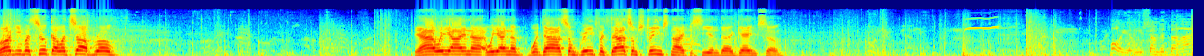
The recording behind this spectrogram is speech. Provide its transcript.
Buggy Bazooka, what's up, bro? Yeah, we are in a, we are in a, well, there are some griefers, there are some stream snipers here in the game, so. Oh, you leave something behind?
